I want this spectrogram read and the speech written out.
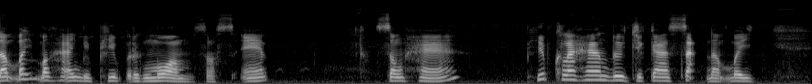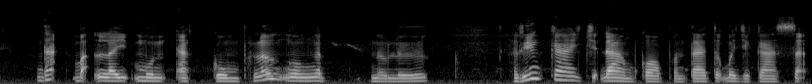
ដើម្បីបង្ហាញពីភាពរឹងមាំស្រស់ស្អាតសង្ហាភាពក្លាហានឬជាការសាក់ដើម្បីដាក់បល័យមុនអាគមភ្លើងងងឹតនៅលើ រាងកាយជាដើមក៏ប៉ុន្តែទោះបីជាការសាក់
